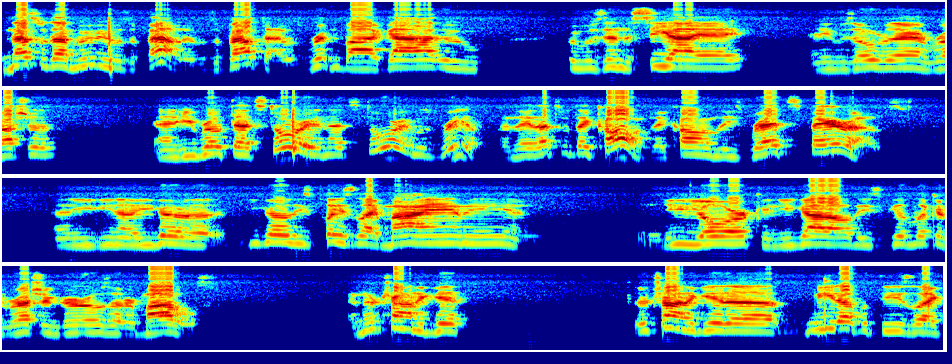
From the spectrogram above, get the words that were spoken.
And that's what that movie was about. It was about that. It was written by a guy who who was in the CIA and he was over there in Russia and he wrote that story and that story was real. And they that's what they call them. They call them these red sparrows. And you, you know, you go to you go to these places like Miami and New York and you got all these good-looking Russian girls that are models and they're trying to get they're trying to get uh meet up with these like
